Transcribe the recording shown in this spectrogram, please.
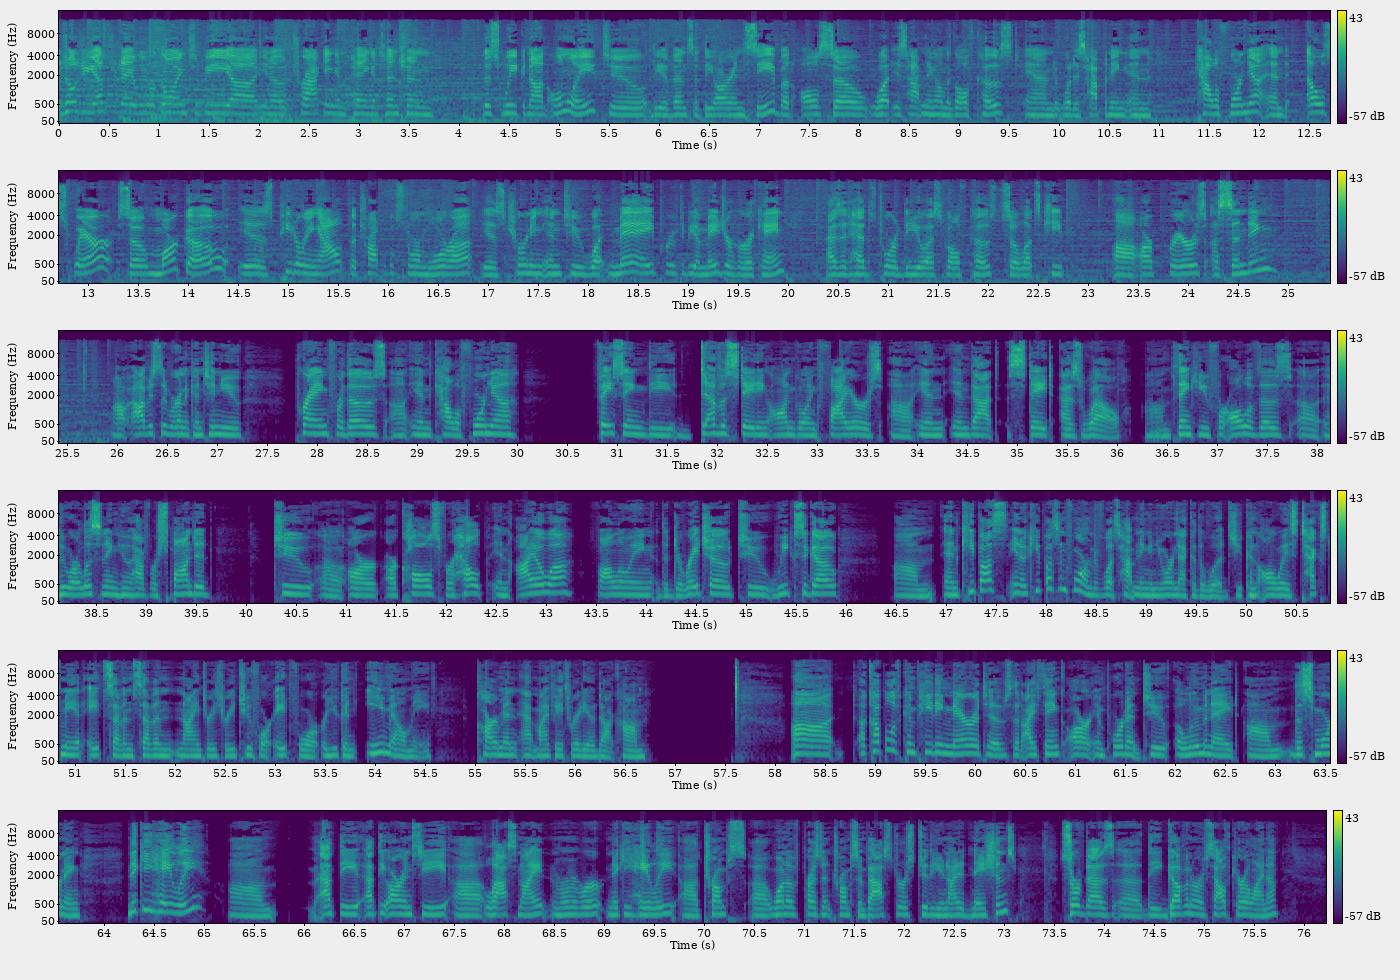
I told you yesterday we were going to be, uh, you know, tracking and paying attention this week not only to the events at the RNC, but also what is happening on the Gulf Coast and what is happening in California and elsewhere. So Marco is petering out, The Tropical Storm Laura is churning into what may prove to be a major hurricane as it heads toward the U.S. Gulf Coast. So let's keep uh, our prayers ascending. Uh, obviously, we're going to continue praying for those uh, in California facing the devastating ongoing fires uh, in in that state as well. Um, thank you for all of those uh, who are listening who have responded to uh, our our calls for help in Iowa following the derecho two weeks ago. Um, and keep us, you know, keep us informed of what's happening in your neck of the woods. You can always text me at 877-933-2484 or you can email me, carmen at myfaithradio.com. Uh, a couple of competing narratives that I think are important to illuminate um, this morning. Nikki Haley um, at the at the RNC uh, last night. Remember, Nikki Haley, uh, Trump's uh, one of President Trump's ambassadors to the United Nations, served as uh, the governor of South Carolina.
